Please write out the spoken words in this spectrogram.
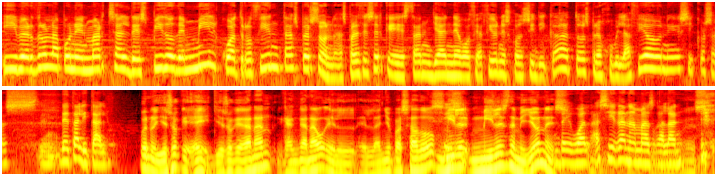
Iberdrola pone en marcha el despido de 1.400 personas. Parece ser que están ya en negociaciones con sindicatos, prejubilaciones y cosas de tal y tal. Bueno, y eso que, eh, y eso que ganan, que han ganado el, el año pasado Sí, miles, sí. miles de millones. Da igual, así gana más galán. Es- es-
